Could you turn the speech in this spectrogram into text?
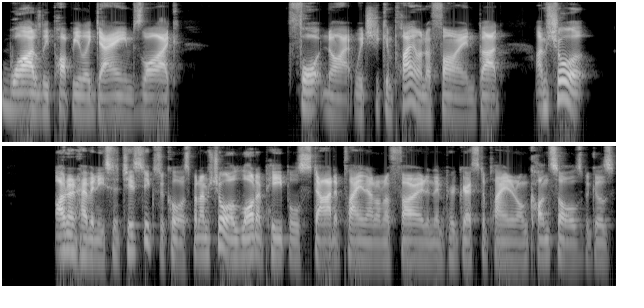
widely popular games like Fortnite, which you can play on a phone, but I'm sure I don't have any statistics, of course, but I'm sure a lot of people started playing that on a phone and then progressed to playing it on consoles because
